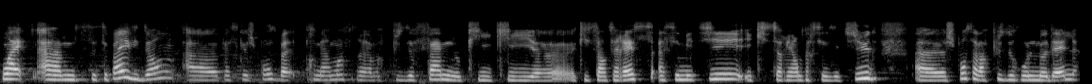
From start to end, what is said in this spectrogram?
Ouais, euh, c'est pas évident euh, parce que je pense, bah, premièrement, il faudrait avoir plus de femmes qui qui, euh, qui s'intéressent à ces métiers et qui s'orientent vers ces études. Euh, je pense avoir plus de rôle modèle,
